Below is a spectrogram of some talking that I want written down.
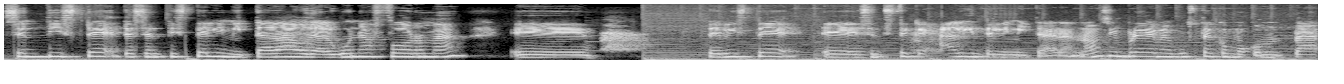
sentiste, te sentiste limitada o de alguna forma eh, te viste, eh, sentiste que alguien te limitara, ¿no? Siempre me gusta como contar,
